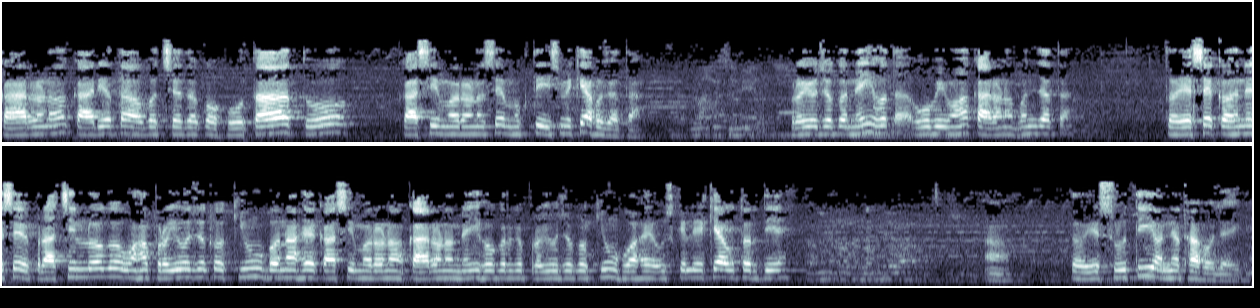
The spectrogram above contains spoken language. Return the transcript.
कारण कार्यता अवच्छेद को होता तो काशी मरण से मुक्ति इसमें क्या हो जाता? प्रयोजक नहीं होता, वो भी वहाँ कारण बन जाता। तो ऐसे कहने से प्राचीन लोग वहाँ प्रयोजक क्यों बना है काशी मरण? कारण नहीं होकर के प्रयोजक क्यों हुआ है? उसके लिए क्या उत्तर दिए? हाँ। तो ये श्रुति अन्यथा हो जाएगी।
